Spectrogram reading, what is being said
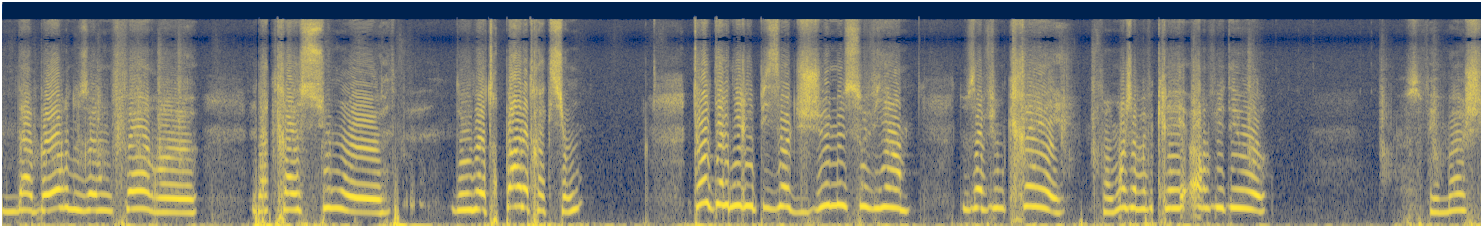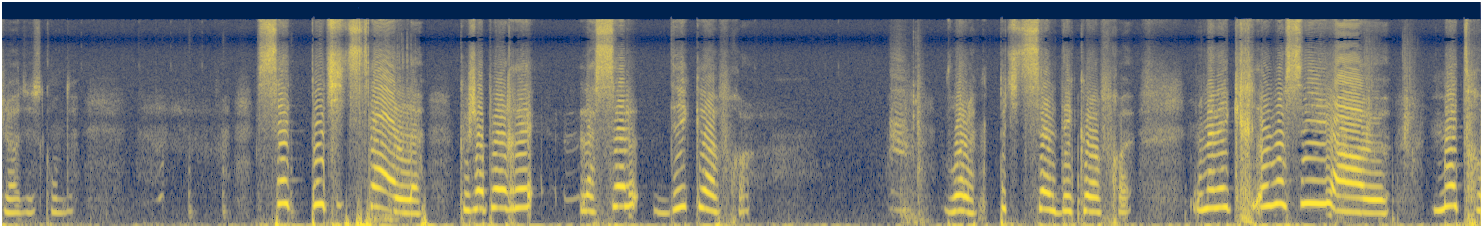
D'abord, nous allons faire euh, la création euh, de notre parc d'attraction. Dans le dernier épisode, je me souviens, nous avions créé, enfin moi j'avais créé hors vidéo. Ça fait moche là, deux secondes. Cette petite salle que j'appellerai la salle des coffres. Voilà, petite salle des coffres. On avait commencé à mettre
